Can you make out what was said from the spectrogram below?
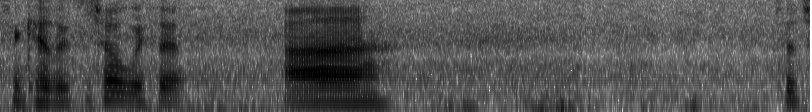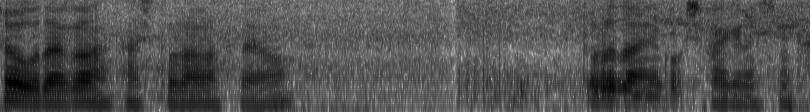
지금 계속 쫓아오고 있어요. 아, 쫓아오다가 다시 돌아갔어요. 돌아다니는 꺽지 발견했습니다.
